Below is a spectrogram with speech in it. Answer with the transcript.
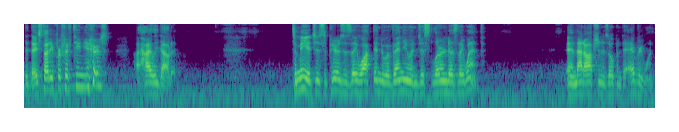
Did they study for 15 years? I highly doubt it. To me, it just appears as they walked into a venue and just learned as they went. And that option is open to everyone.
